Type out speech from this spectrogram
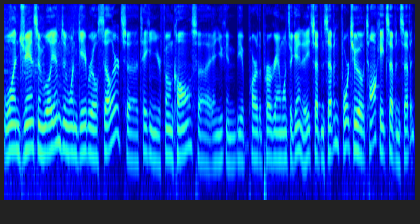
one Jannson Williams and one Gabriel Sellards uh, taking your phone calls, uh, and you can be a part of the program once again at 877 420 TALK, 877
